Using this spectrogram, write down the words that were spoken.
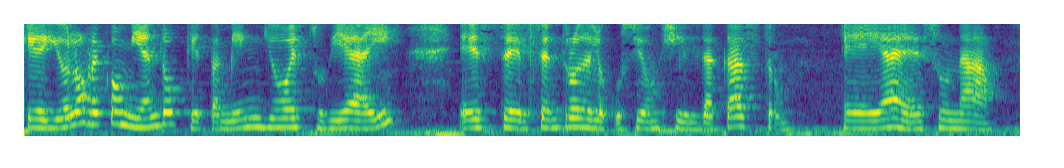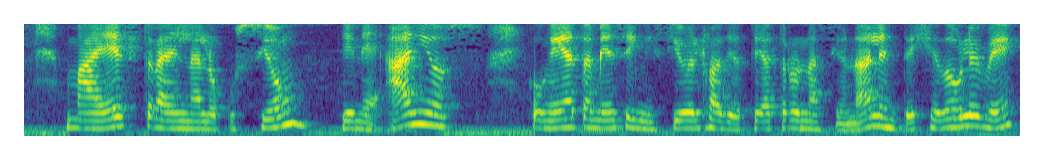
que yo lo recomiendo, que también yo estudié ahí, es el Centro de Locución Gilda Castro. Ella es una maestra en la locución, tiene años, con ella también se inició el Radioteatro Nacional en TGW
